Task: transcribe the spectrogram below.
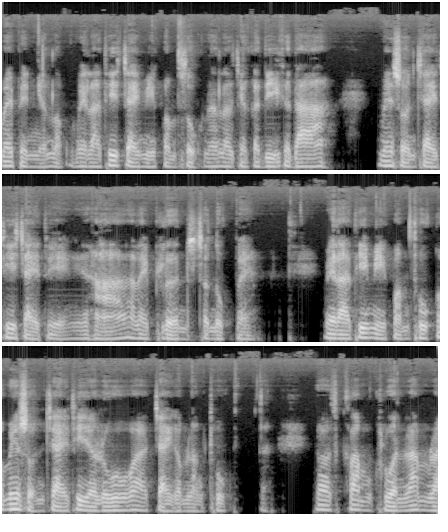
ไม่เป็นงั้นหรอกเวลาที่ใจมีความสุขนะเราจะกระดีกระดา ไม่สนใจที่ใจตัวเองหาอะไรเพลินสนุกไป เวลาที่มีความทุกข์ก็ไม่สนใจที่จะรู้ว่าใจกำลังทุกข์ ก็คล่ำครวญร่ำไร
